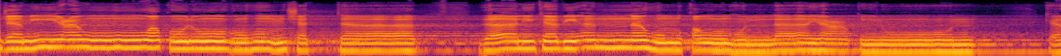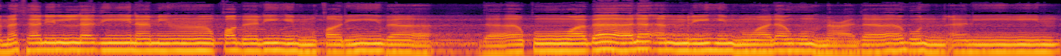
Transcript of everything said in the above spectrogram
جميعا وقلوبهم شتى. ذلك بأنهم قوم لا يعقلون. كمثل الذين من قبلهم قريبا ذاقوا وبال أمرهم ولهم عذاب أليم.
